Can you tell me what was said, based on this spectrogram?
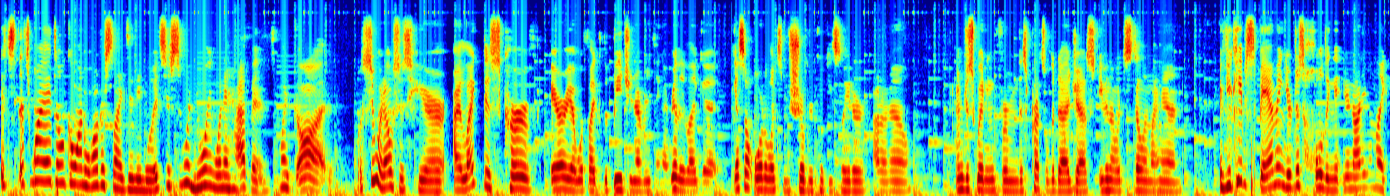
It's that's why I don't go on water slides anymore. It's just so annoying when it happens. My god. Let's see what else is here. I like this curved area with like the beach and everything. I really like it. Guess I'll order like some sugar cookies later. I don't know. I'm just waiting for this pretzel to digest, even though it's still in my hand. If you keep spamming, you're just holding it. You're not even like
